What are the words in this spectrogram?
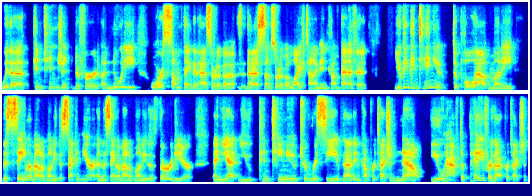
With a contingent deferred annuity or something that has sort of a that has some sort of a lifetime income benefit, you can continue to pull out money the same amount of money the second year and the same amount of money the third year. And yet you continue to receive that income protection. Now you have to pay for that protection.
